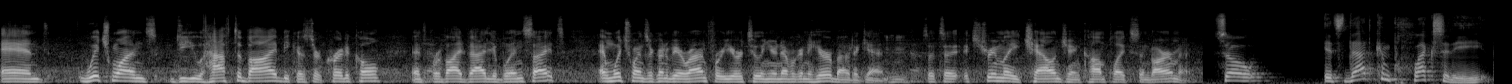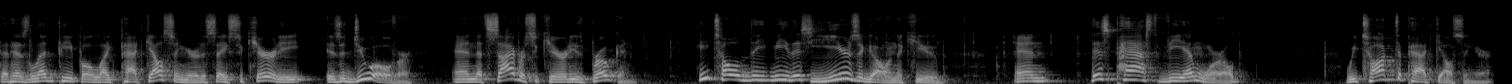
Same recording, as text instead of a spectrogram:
And which ones do you have to buy because they're critical and to provide valuable insights, and which ones are going to be around for a year or two and you're never going to hear about again. Mm -hmm. So it's an extremely challenging, complex environment. So it's that complexity that has led people like Pat Gelsinger to say security is a do-over and that cybersecurity is broken. He told the, me this years ago in theCUBE. And this past VMworld, we talked to Pat Gelsinger,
